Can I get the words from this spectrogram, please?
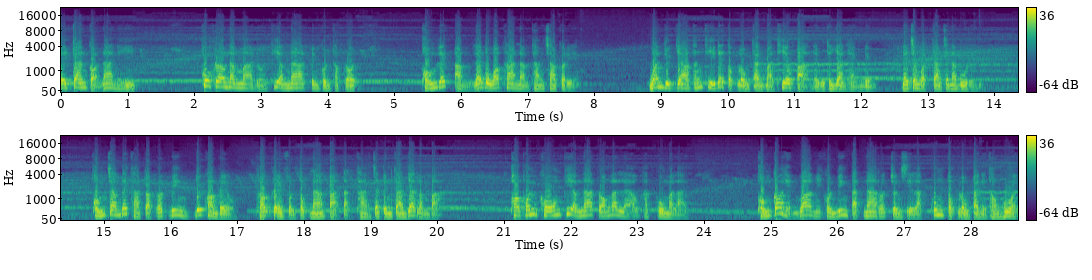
เหตุการณ์ก่อนหน้านี้ พวกเรานำมาโดยที่อำนาจเป็นคนขับรถ ผมเล็กอ่ำและบวพรานนำทางชาวกะเหรี่ยง วันหยุดยาวทั้งทีได้ตกลงกันมาเที่ยวป่าในอุทยานแห่งหนึ่ง ในจังหวัดกาญจนบุรี ผมจำได้ขากลับรถวิ่งด้วยความเร็ว เพราะเกรงฝนตกน้ำป่าตัดทางจะเป็นการยากลำบาก พอพ้นโค้งพี่อำนาจร้องลั่นแล้วหักพวงมาลัยผมก็เห็นว่ามีคนวิ่งตัดหน้ารถจนเสียหลักพุ่งตกลงไปในท้องห้วย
